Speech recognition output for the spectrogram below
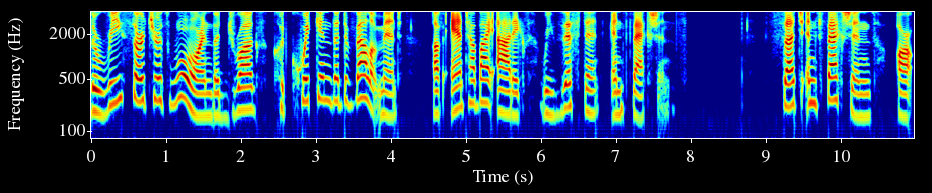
The researchers warn the drugs could quicken the development of antibiotics resistant infections. Such infections are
